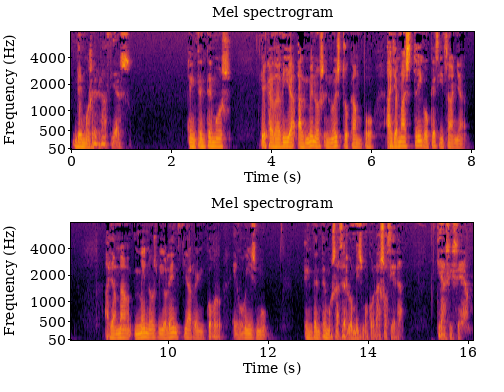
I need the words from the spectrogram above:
Démosle gracias e intentemos que cada día, al menos en nuestro campo, haya más trigo que cizaña, haya menos violencia, rencor, egoísmo, e intentemos hacer lo mismo con la sociedad. Que así sea.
